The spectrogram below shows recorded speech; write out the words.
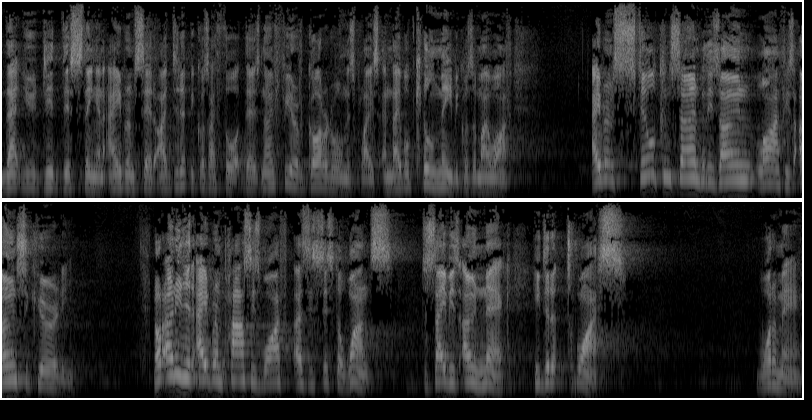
that you did this thing? And Abram said, I did it because I thought there's no fear of God at all in this place, and they will kill me because of my wife. Abram's still concerned with his own life, his own security. Not only did Abram pass his wife as his sister once to save his own neck, he did it twice. What a man.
